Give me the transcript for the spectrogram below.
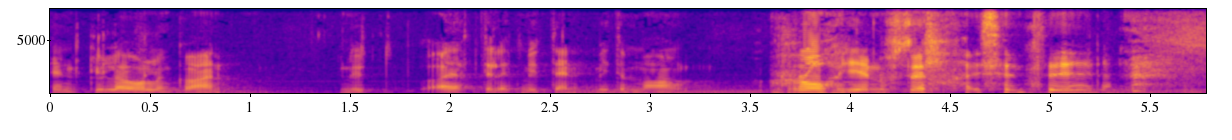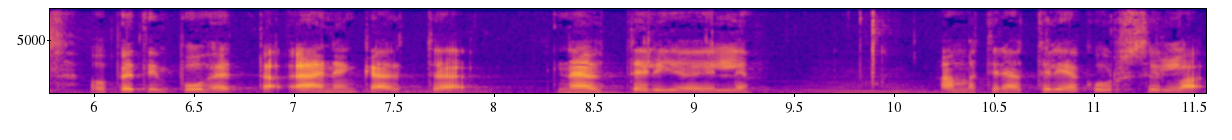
En kyllä ollenkaan nyt ajattele, miten, miten mä oon rohjennut sellaisen tehdä. Opetin puhetta äänenkäyttöä näyttelijöille ammattinäyttelijäkurssilla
